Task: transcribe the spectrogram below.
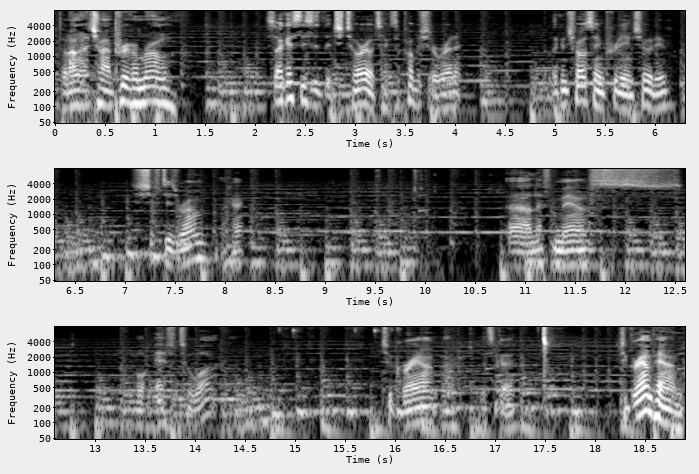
But I'm going to try and prove them wrong. So I guess this is the tutorial text. I probably should have read it. But the controls seem pretty intuitive. Shift is run. Okay. Uh, left mouse or F to what? To ground. Oh, let's go. To ground pound.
